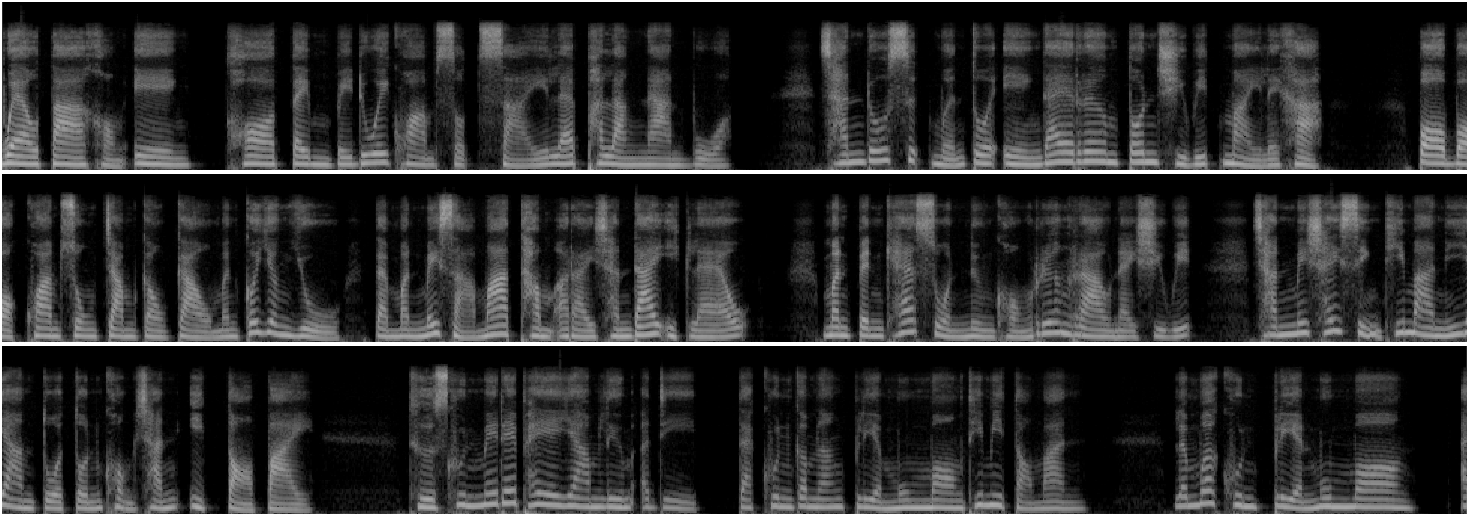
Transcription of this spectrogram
แววตาของเอง คอเต็มไปด้วยความสดใสและพลังนานบวก ฉันรู้สึกเหมือนตัวเองได้เริ่มต้นชีวิตใหม่เลยค่ะ ปอบอกความทรงจำเก่าๆ มันก็ยังอยู่ แต่มันไม่สามารถทำอะไรฉันได้อีกแล้ว มันเป็นแค่ส่วนหนึ่งของเรื่องราวในชีวิต ฉันไม่ใช่สิ่งที่มานิยามตัวตนของฉันอีกต่อไป ถือคุณไม่ได้พยายามลืมอดีต แต่คุณกำลังเปลี่ยนมุมมองที่มีต่อมัน และเมื่อคุณเปลี่ยนมุมมอง อ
